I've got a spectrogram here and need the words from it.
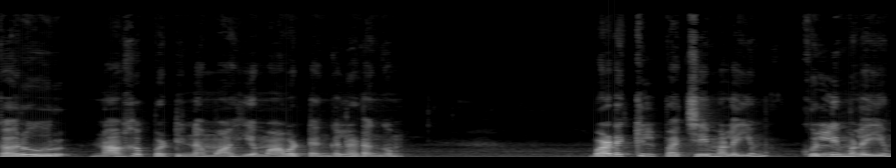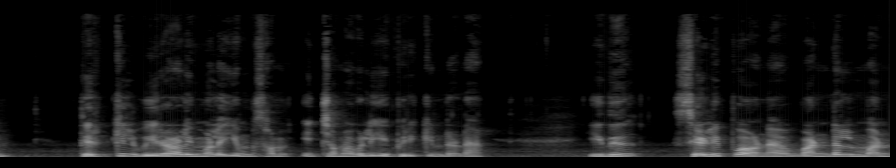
கரூர் நாகப்பட்டினம் ஆகிய மாவட்டங்கள் அடங்கும். வடக்கில் பச்சை மலையும் கொல்லிமலையும் தெற்கில் விராலிமலையும் சம் இச்சமவெளியை பிரிக்கின்றன. இது செழிப்பான வண்டல் மண்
